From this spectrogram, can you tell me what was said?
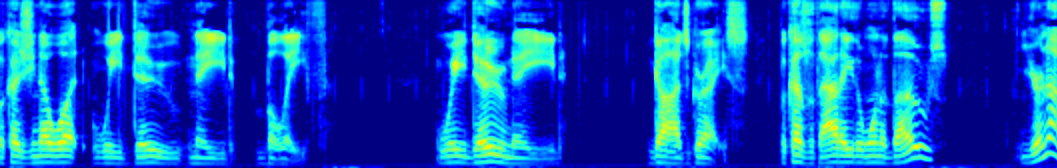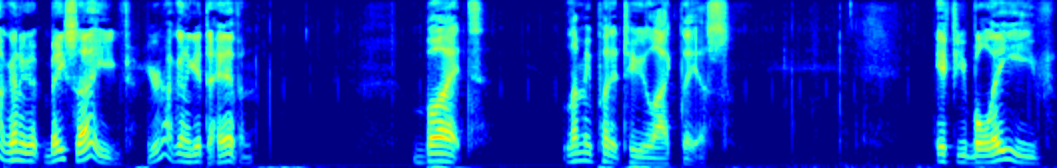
Because you know what? We do need belief. We do need God's grace. Because without either one of those, you're not going to be saved. You're not going to get to heaven. But let me put it to you like this if you believe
